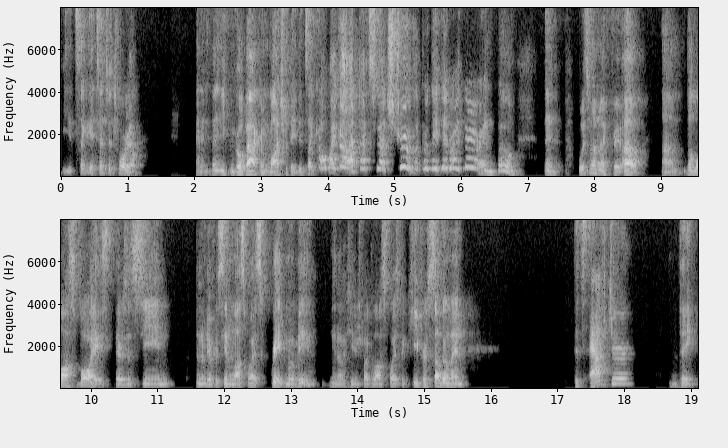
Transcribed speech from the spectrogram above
It's like it's a tutorial, and then you can go back and watch what they did. It's like, oh my god, that's that's true. That's what they did right there, and boom. And what's one of my favorite? Oh, um, The Lost Boys. There's a scene. And have you've ever seen The Lost Boys? Great movie. You know, huge like Lost Boys. But Kiefer Sutherland. It's after they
